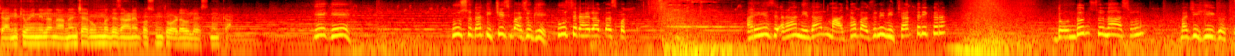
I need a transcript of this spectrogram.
जानकी वहिनीला नानांच्या रूम मध्ये जाण्यापासून तू अडवलंयस, नाही का? घे घे. तू सुद्धा तिचीच बाजू घे. तूच राहायला होतास फक्त. अरे, जरा निदान माझ्या बाजूने विचार तरी करा. दोन दोन सुना असून माझी ही गत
